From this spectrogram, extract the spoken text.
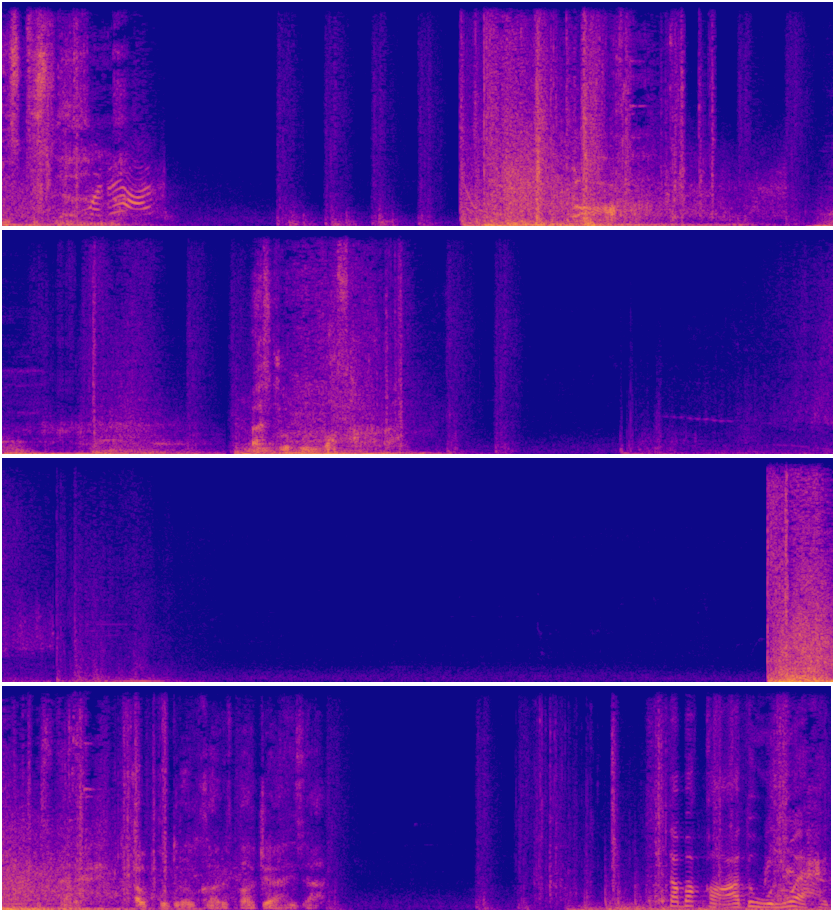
الاستسلام وداعا أسلب البصر استرح القدرة الخارقة جاهزة تبقى عدو واحد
